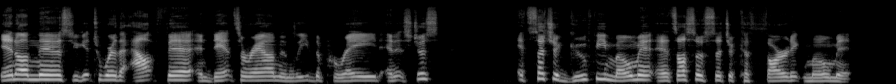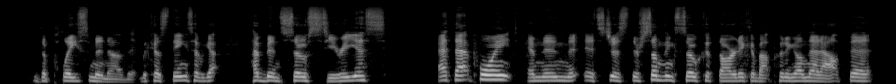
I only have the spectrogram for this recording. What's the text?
in on this. You get to wear the outfit and dance around and lead the parade, and it's just it's such a goofy moment, and it's also such a cathartic moment. The placement of it because things have got have been so serious at that point and then it's just there's something so cathartic about putting on that outfit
